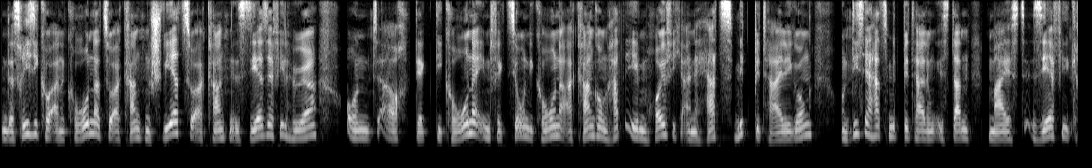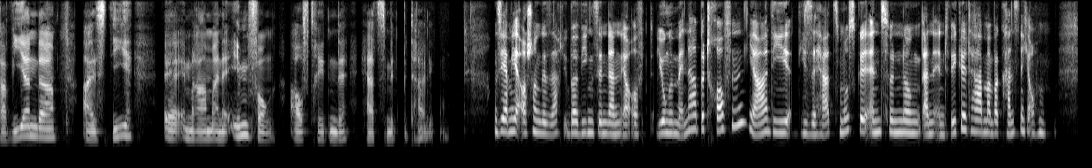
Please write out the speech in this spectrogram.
Das Risiko an Corona zu erkranken, schwer zu erkranken, ist sehr, sehr viel höher. Und auch der, die Corona-Infektion, die Corona-Erkrankung hat eben häufig eine Herzmitbeteiligung. Und diese Herzmitbeteiligung ist dann meist sehr viel gravierender als die äh, im Rahmen einer Impfung auftretende Herzmitbeteiligung. Und Sie haben ja auch schon gesagt, überwiegend sind dann ja oft junge Männer betroffen, ja, die diese Herzmuskelentzündung dann entwickelt haben. Aber kann es nicht auch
